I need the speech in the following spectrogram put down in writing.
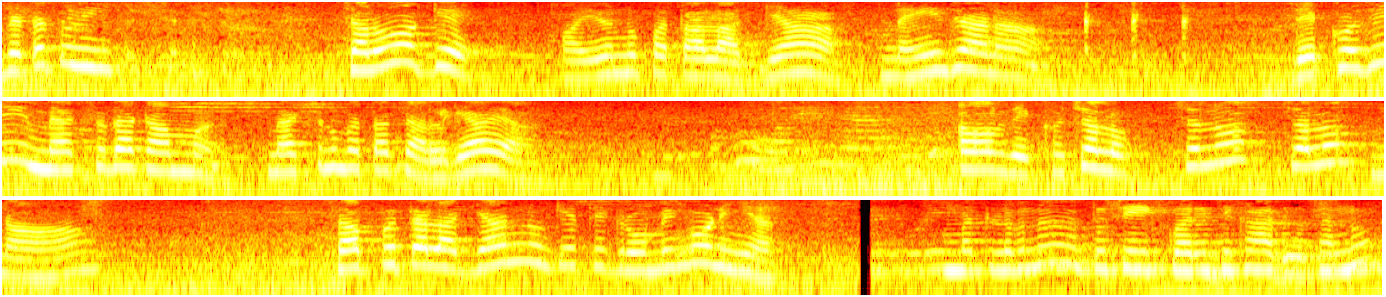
ਬੇਟਾ, ਤੁਸੀਂ ਚਲੋ ਅੱਗੇ। ਹਾਏ, ਉਹਨੂੰ ਪਤਾ ਲੱਗ ਗਿਆ, ਨਹੀਂ ਜਾਣਾ। ਦੇਖੋ ਜੀ, ਮੈਕਸ ਦਾ ਕੰਮ, ਮੈਕਸ ਨੂੰ ਪਤਾ ਚੱਲ ਗਿਆ ਆ। ਆਹ ਦੇਖੋ, ਚਲੋ ਚਲੋ ਚਲੋ, ਨਾ। ਸਭ ਪਤਾ ਲੱਗ ਗਿਆ ਉਹਨੂੰ ਕਿ ਇੱਥੇ ਗਰੂਮਿੰਗ ਹੋਣੀ ਆ। ਮਤਲਬ ਨਾ, ਤੁਸੀਂ ਇੱਕ ਵਾਰੀ ਦਿਖਾ ਦਿਓ ਸਾਨੂੰ।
